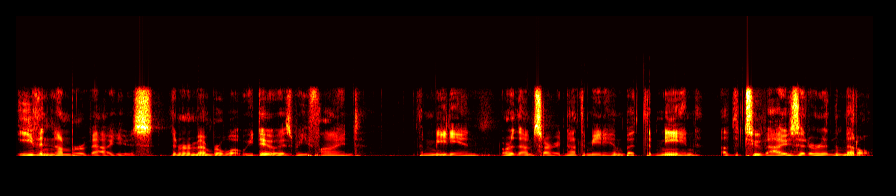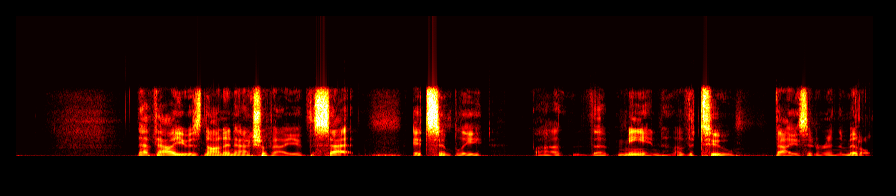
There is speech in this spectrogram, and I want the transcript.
even number of values, then remember what we do is we find the median, or the, I'm sorry, not the median, but the mean of the two values that are in the middle. That value is not an actual value of the set. It's simply uh, the mean of the two values that are in the middle.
